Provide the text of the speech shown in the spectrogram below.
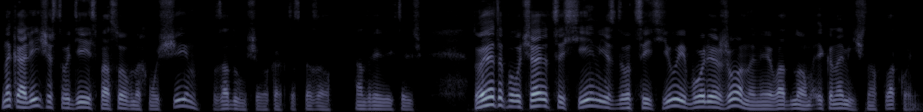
на количество дееспособных мужчин, задумчиво как-то сказал Андрей Викторович, то это получаются семьи с двадцатью и более женами в одном экономичном флаконе.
